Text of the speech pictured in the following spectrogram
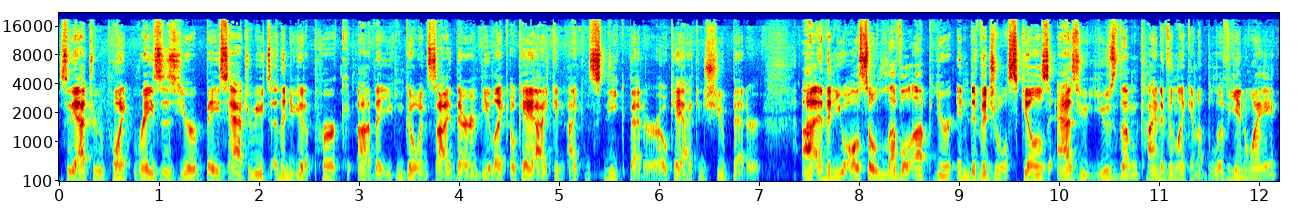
So the attribute point raises your base attributes, and then you get a perk uh, that you can go inside there and be like, okay, I can I can sneak better. Okay, I can shoot better. Uh, and then you also level up your individual skills as you use them, kind of in like an Oblivion way.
